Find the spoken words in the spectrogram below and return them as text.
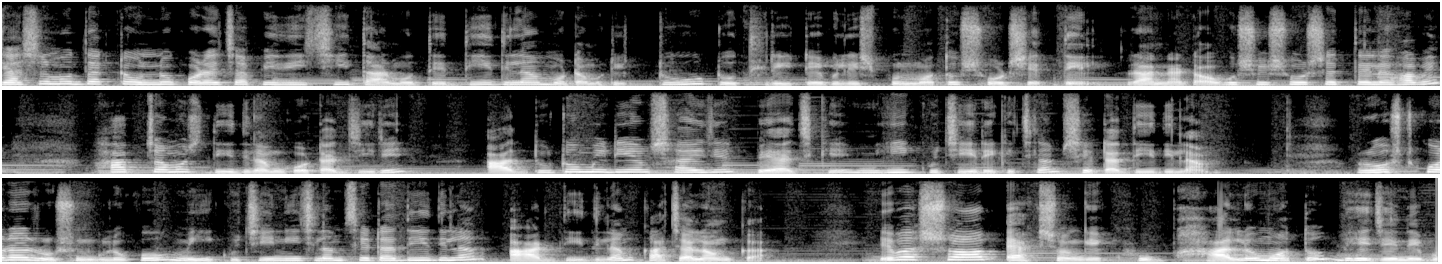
গ্যাসের মধ্যে একটা অন্য কড়াই চাপিয়ে দিয়েছি, তার মধ্যে দিয়ে দিলাম মোটামুটি টু টু থ্রি টেবিল স্পুন মতো সর্ষের তেল। রান্নাটা অবশ্যই সর্ষের তেলে হবে। হাফ চামচ দিয়ে দিলাম গোটা জিরে আর দুটো মিডিয়াম সাইজের পেঁয়াজকে মিহি কুচিয়ে রেখেছিলাম, সেটা দিয়ে দিলাম। রোস্ট করা রসুনগুলোকেও মিহি কুচিয়ে নিয়েছিলাম, সেটা দিয়ে দিলাম আর দিয়ে দিলাম কাঁচা লঙ্কা। এবার সব একসঙ্গে খুব ভালো মতো ভেজে নেব।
